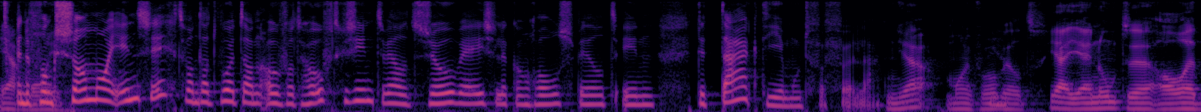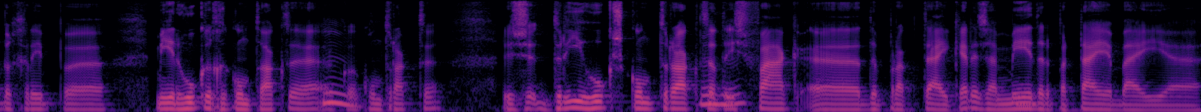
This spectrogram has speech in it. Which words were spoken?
Ja, en dat vond ik zo'n mooi inzicht, want dat wordt dan over het hoofd gezien, terwijl het zo wezenlijk een rol speelt in de taak die je moet vervullen. Ja, mooi voorbeeld. Ja, jij noemt al het begrip eh, meerhoekige contacten, eh, Mm. co- contracten. Dus het driehoekscontract, dat Mhm. is vaak eh, de praktijk. Hè? Er zijn meerdere partijen bij, eh,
